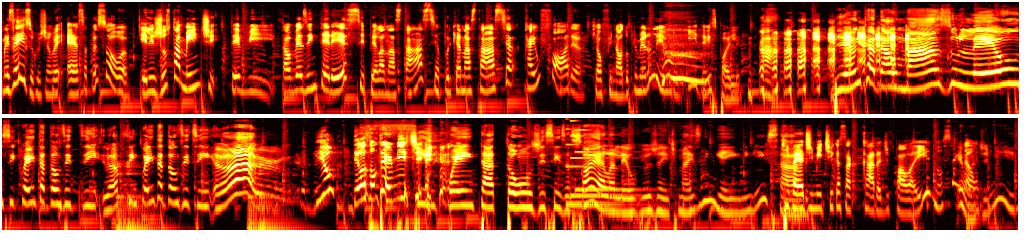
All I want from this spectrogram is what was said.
Mas é isso, o Christian Grey é essa pessoa. Ele justamente teve, talvez, interesse pela Anastácia, porque a Anastácia caiu fora, que é o final do primeiro livro. Ih, deu spoiler. Bianca Dalmaso leu 50 tons de cinza. 50 tons de cinza. Viu? Deus não permite. 50 tons de cinza. Só ela leu, viu, gente? Mas ninguém, ninguém sabe. Que vai admitir com essa cara de pau aí? Não sei, Eu não. admito,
